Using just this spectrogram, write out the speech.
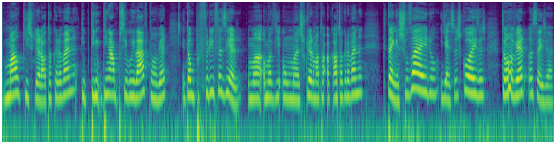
mal quis escolher a autocaravana, tipo, tinha, tinha a possibilidade, estão a ver? Então preferi fazer uma, uma, uma escolher uma auto, autocaravana que tenha chuveiro e essas coisas, estão a ver? Ou seja,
